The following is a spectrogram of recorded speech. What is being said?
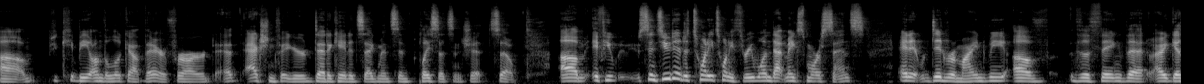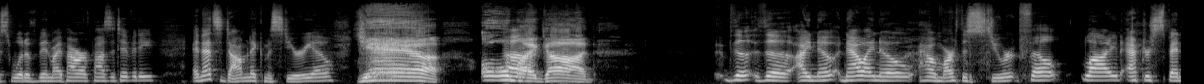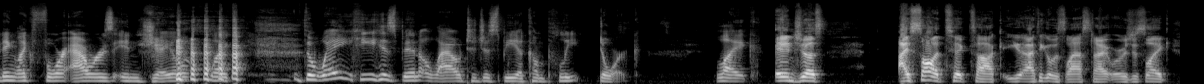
um you can be on the lookout there for our action figure dedicated segments and playsets and shit. So um if you since you did a 2023 one, that makes more sense. And it did remind me of the thing that I guess would have been my power of positivity, and that's Dominic Mysterio. Yeah. Oh Uh, my god. the the I know now I know how Martha Stewart felt line after spending like four hours in jail. like the way he has been allowed to just be a complete dork. Like and just I saw a TikTok. I think it was last night where it was just like,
